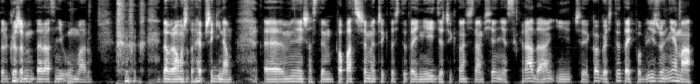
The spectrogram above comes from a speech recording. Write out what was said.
tylko żebym teraz nie umarł. Dobra, może trochę przeginam. E, mniejsza z tym, popatrzymy, czy ktoś tutaj nie idzie, czy ktoś tam się nie skrada i czy kogoś tutaj w pobliżu nie ma.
